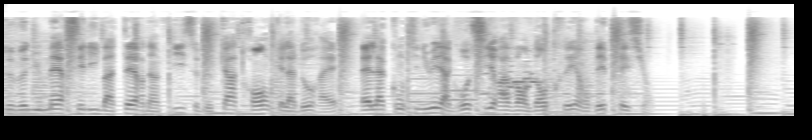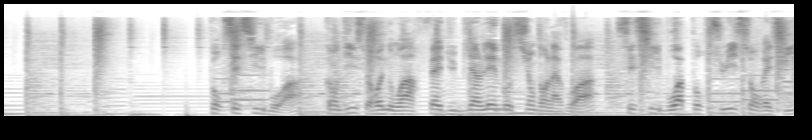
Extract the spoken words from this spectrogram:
Devenue mère célibataire d'un fils de 4 ans qu'elle adorait, elle a continué à grossir avant d'entrer en dépression. Pour Cécile Bois, Candice Renoir fait du bien l'émotion dans la voix, Cécile Bois poursuit son récit,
